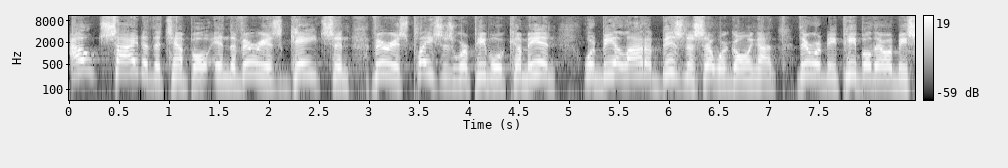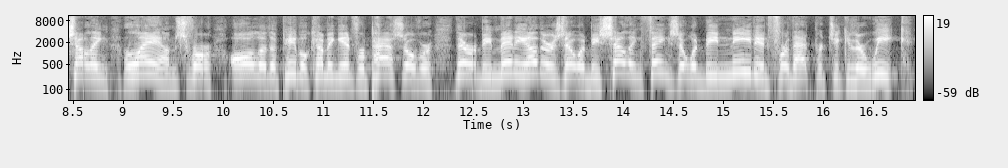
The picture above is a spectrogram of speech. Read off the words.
Outside of the temple, in the various gates and various places where people would come in, would be a lot of business that were going on. There would be people that would be selling lambs for all of the people coming in for Passover. There would be many others that would be selling things that would be needed for that particular week.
